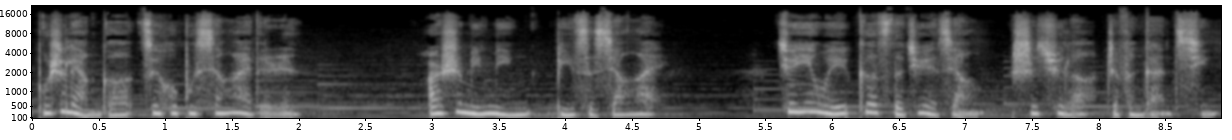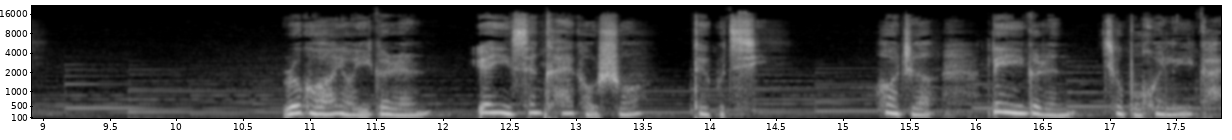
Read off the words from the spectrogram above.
不是两个最后不相爱的人，而是明明彼此相爱，却因为各自的倔强失去了这份感情。如果有一个人愿意先开口说对不起，或者另一个人就不会离开，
